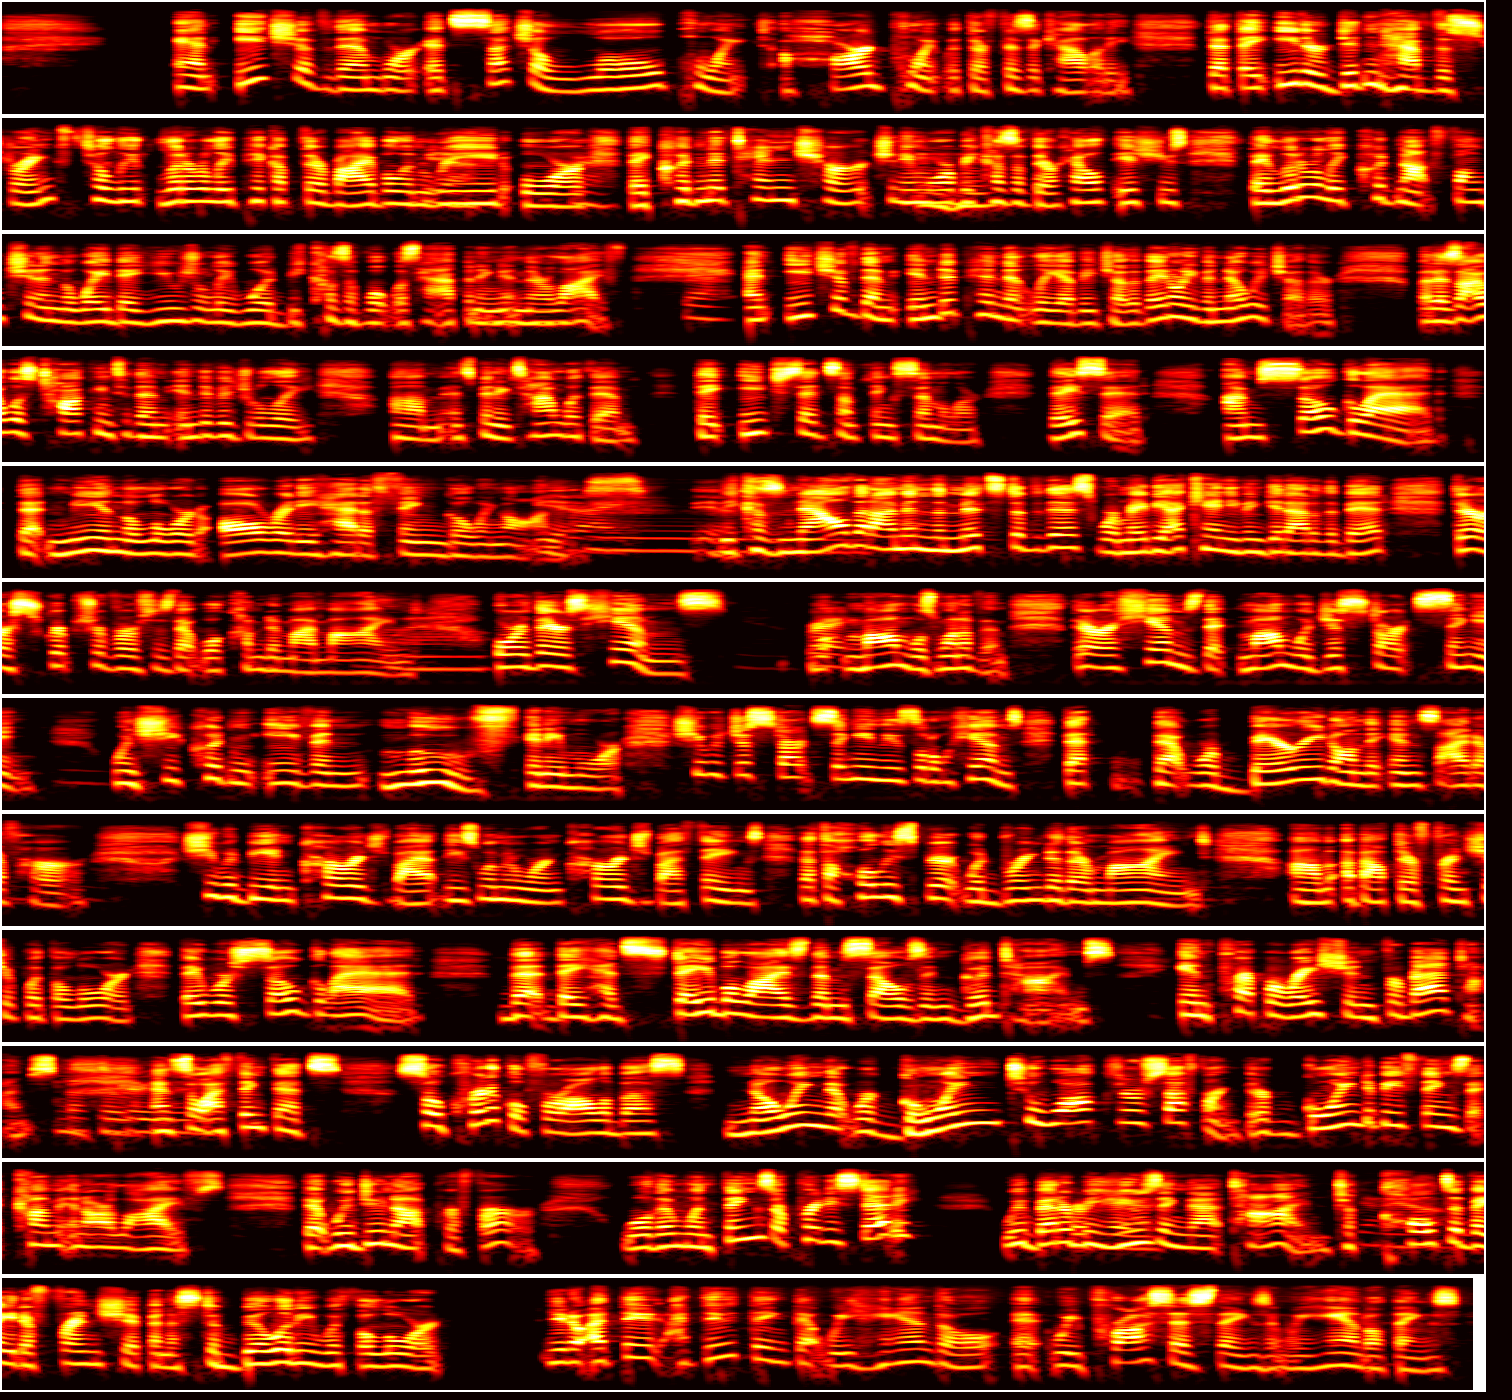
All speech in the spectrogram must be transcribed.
And each of them were at such a low point, a hard point with their physicality, that they either didn't have the strength to li- literally pick up their Bible and Yeah. read, or Yeah. they couldn't attend church anymore Mhm. because of their health issues. They literally could not function in the way they usually would because of what was happening in their life. Yeah. And each of them, independently of each other, they don't even know each other. But as I was talking to them individually um, and spending time with them, they each said something similar. They said, I'm so glad that me and the Lord already had a thing going on. Yes. yes. Because now that I'm in the midst of this, where maybe I can't even get out of the bed, there are scripture verses that will come to my mind. Wow. Or there's hymns. Right. Mom was one of them. There are hymns that mom would just start singing when she couldn't even move anymore. She would just start singing these little hymns that, that were buried on the inside of her. She would be encouraged by it. These women were encouraged by things that the Holy Spirit would bring to their mind um, about their friendship with the Lord. They were so glad that they had stabilized themselves in good times in preparation for bad times. And so I think that's so critical for all of us, knowing that we're going to walk through suffering. There are going to be things that come in our lives that we do not prefer. Well, then when things are pretty steady, we better be using that time to cultivate a friendship and a stability with the Lord. You know, I think I do think that we handle we process things and we handle things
